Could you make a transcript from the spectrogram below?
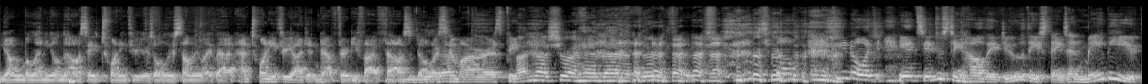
young millennial now, say 23 years old or something like that. At 23, I didn't have $35,000 Yeah. in my RSP. I'm not sure I had that at 33. so, you know, it, it's interesting how they do these things. And maybe you'd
